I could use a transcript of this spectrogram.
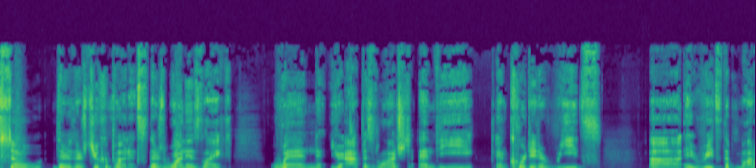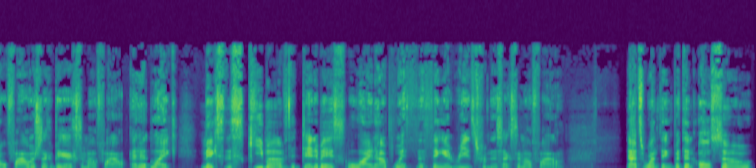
so there there's two components. There's one is like when your app is launched and the and core data reads uh, it reads the model file, which is like a big XML file, and it like makes the schema of the database line up with the thing it reads from this XML file. That's one thing. But then also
